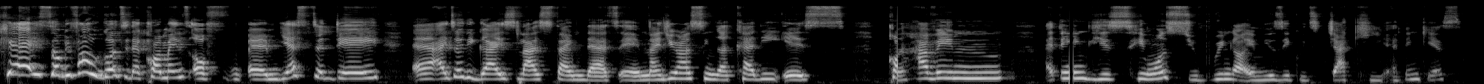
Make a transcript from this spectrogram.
Okay, so before we go to the comments of um yesterday, uh, I told you guys last time that um, Nigerian singer Khaid is having. I think he's he wants to bring out a music with Gyakie. I think yes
